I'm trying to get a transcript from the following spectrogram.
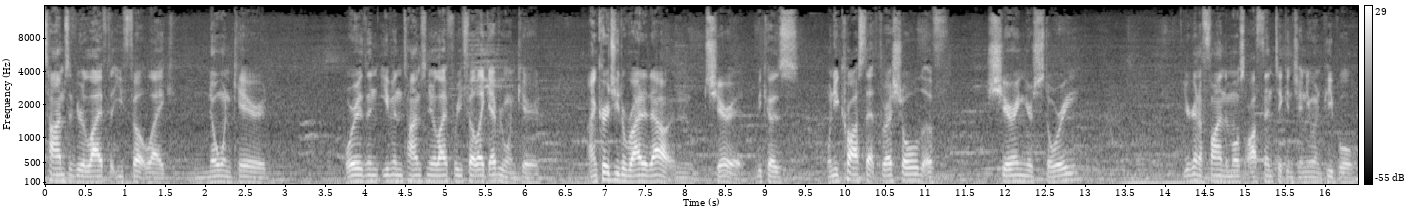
times of your life that you felt like no one cared, or even even times in your life where you felt like everyone cared. I encourage you to write it out and share it because when you cross that threshold of sharing your story, you're gonna find the most authentic and genuine people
